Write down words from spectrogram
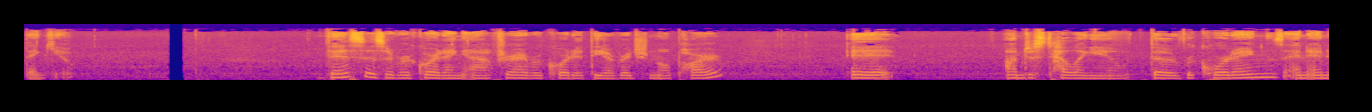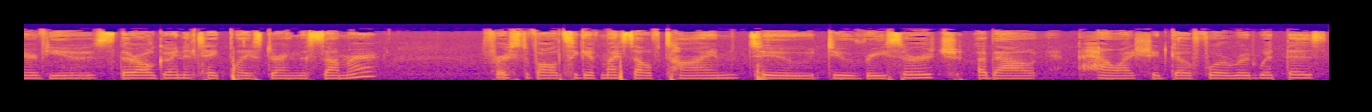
Thank you. This is a recording after I recorded the original part. It I'm just telling you, the recordings and interviews, they're all going to take place during the summer. First of all, to give myself time to do research about how I should go forward with this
